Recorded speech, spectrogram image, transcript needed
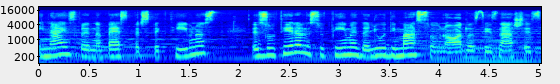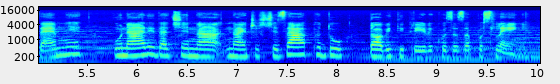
i najizgledna besperspektivnost rezultirali su time da ljudi masovno odlaze iz naše zemlje u nadi da će na najčešće zapadu dobiti priliku za zaposlenje.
